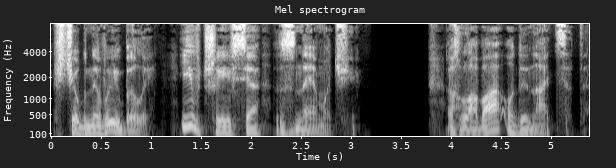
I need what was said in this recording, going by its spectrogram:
щоб не вибили, і вчився з немочі. Глава одинадцята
